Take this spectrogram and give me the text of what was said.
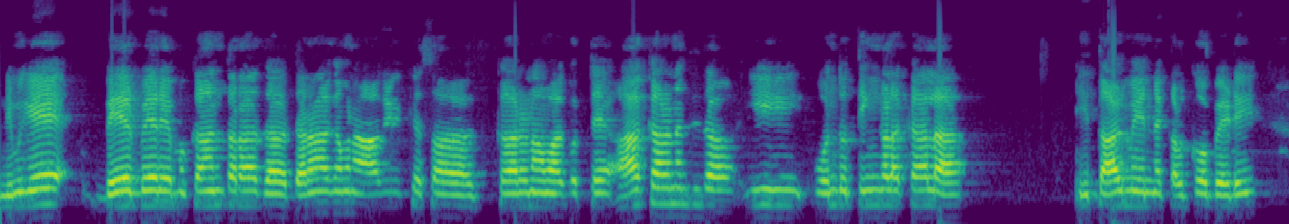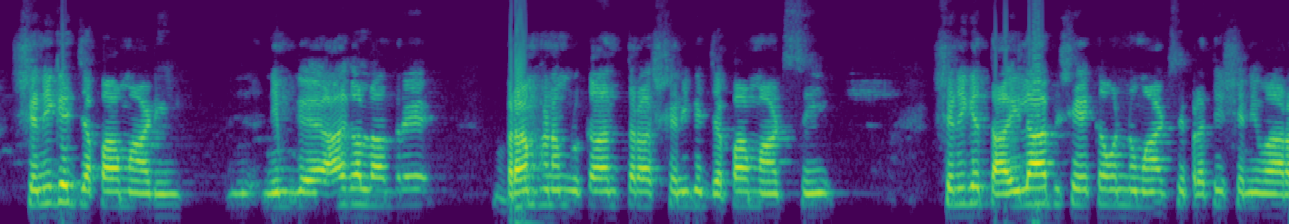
ನಿಮಗೆ ಬೇರೆ ಬೇರೆ ಮುಖಾಂತರ ಧನಾಗಮನ ಆಗಲಿಕ್ಕೆ ಸಹ ಕಾರಣವಾಗುತ್ತೆ. ಆ ಕಾರಣದಿಂದ ಈ ಒಂದು ತಿಂಗಳ ಕಾಲ ಈ ತಾಳ್ಮೆಯನ್ನ ಕಳ್ಕೋಬೇಡಿ. ಶನಿಗೆ ಜಪ ಮಾಡಿ, ನಿಮ್ಗೆ ಆಗಲ್ಲ ಅಂದ್ರೆ ಬ್ರಾಹ್ಮಣ ಮುಖಾಂತರ ಶನಿಗೆ ಜಪ ಮಾಡಿಸಿ, ಶನಿಗೆ ತೈಲಾಭಿಷೇಕವನ್ನು ಮಾಡಿಸಿ ಪ್ರತಿ ಶನಿವಾರ,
